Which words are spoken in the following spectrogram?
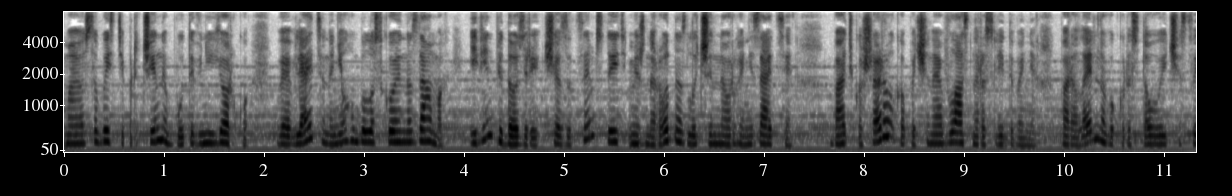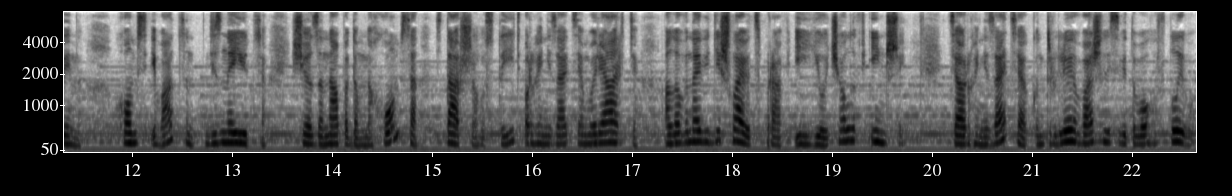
має особисті причини бути в Нью-Йорку. Виявляється, на нього було скоєно замах, і він підозрює, що за цим стоїть міжнародна злочинна організація. Батько Шерлока починає власне розслідування, паралельно використовуючи сина. Холмс і Ватсон дізнаються, що за нападом на Холмса старшого стоїть організація Моріарті, але вона відійшла від справ і її очолив інший. Ця організація контролює важелі світового впливу.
